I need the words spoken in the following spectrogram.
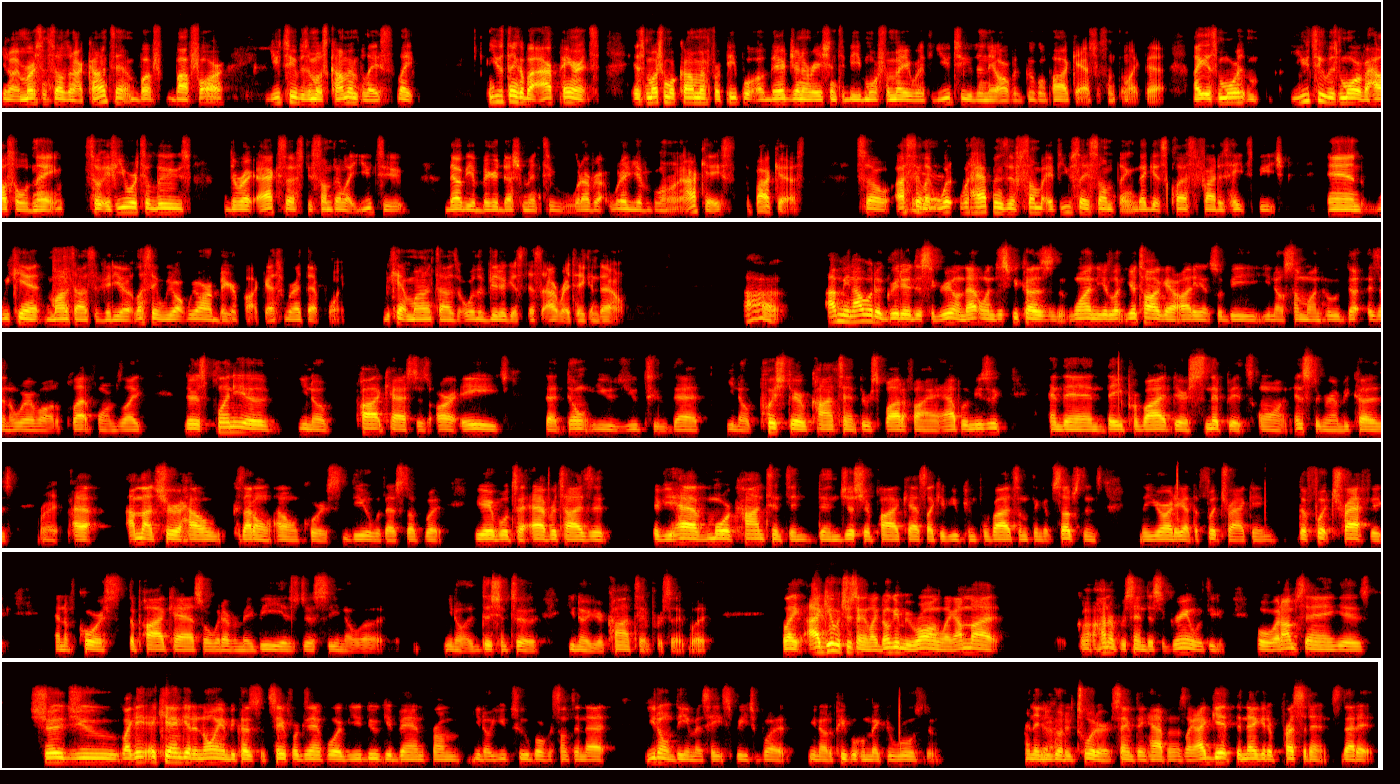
you know immerse themselves in our content, but f- by far, YouTube is the most commonplace. Like you think about our parents, it's much more common for people of their generation to be more familiar with YouTube than they are with Google Podcasts or something like that. Like it's more YouTube is more of a household name. So if you were to lose direct access to something like YouTube, that would be a bigger detriment to whatever whatever you have going on. In our case, the podcast. So I say like what what happens if some if you say something that gets classified as hate speech and we can't monetize the video. Let's say we are we are a bigger podcast. We're at that point. We can't monetize it, or the video gets just outright taken down. Uh, I mean, I would agree to disagree on that one, just because one, your your target audience would be, you know, someone who isn't aware of all the platforms. Like, there's plenty of, you know, podcasters our age that don't use YouTube that you know push their content through Spotify and Apple Music, and then they provide their snippets on Instagram because right. I, I'm not sure how because I don't I don't of course deal with that stuff, but you're able to advertise it if you have more content than, than just your podcast. Like if you can provide something of substance, then you already got the foot tracking, the foot traffic, and of course the podcast or whatever may be is just you know a you know addition to you know your content per se. But like I get what you're saying. Like don't get me wrong. Like I'm not 100% disagreeing with you, but what I'm saying is should you like it, it, can get annoying because say for example if you do get banned from you know youtube over something that you don't deem as hate speech but you know the people who make the rules do and then yeah. you go to twitter same thing happens like i get the negative precedents that it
